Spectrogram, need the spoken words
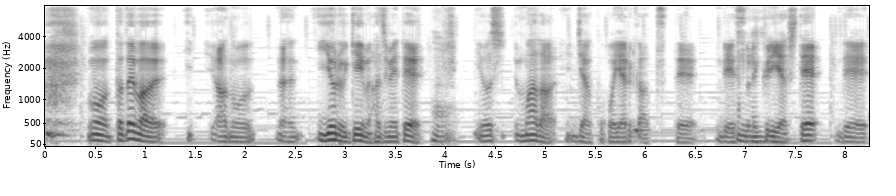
もう、例えば、いあの、な夜ゲーム始めて、うん。よし、まだ、じゃあここやるかっつって、で、それクリアして、で、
